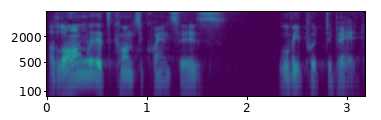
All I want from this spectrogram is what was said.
along with its consequences, will be put to bed.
